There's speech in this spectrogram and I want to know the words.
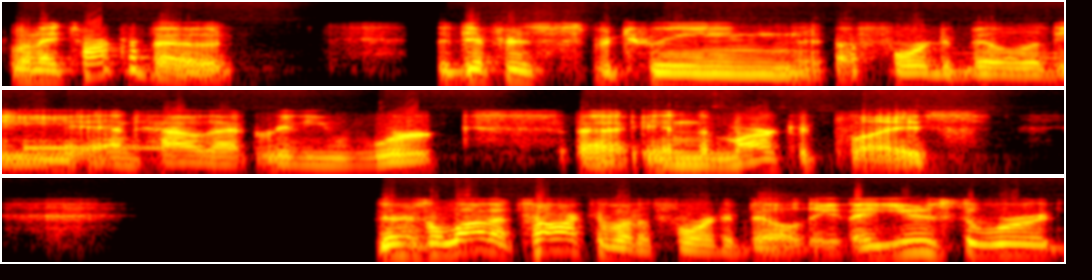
when I talk about the difference between affordability and how that really works uh, in the marketplace, there's a lot of talk about affordability. They use the word,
